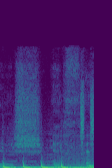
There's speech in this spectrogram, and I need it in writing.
If. FM.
